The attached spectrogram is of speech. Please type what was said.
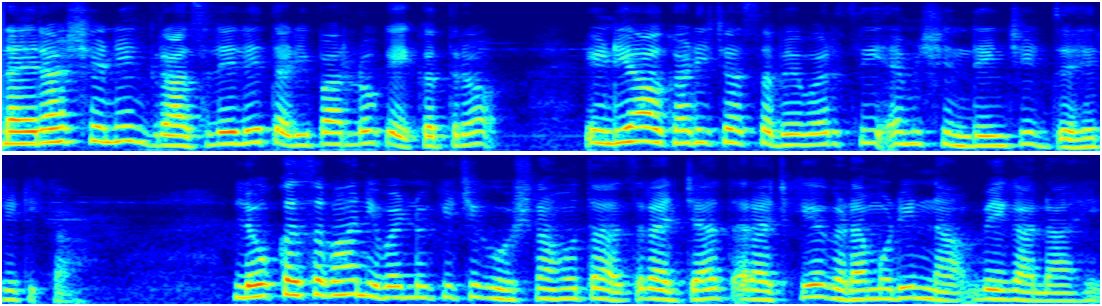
नैराश्याने ग्रासलेले तडीपार लोक एकत्र इंडिया आघाडीच्या सभेवर सी एम शिंदेंची जहेरी टीका. लोकसभा निवडणुकीची घोषणा होताच राज्यात राजकीय घडामोडींना वेग आला आहे.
